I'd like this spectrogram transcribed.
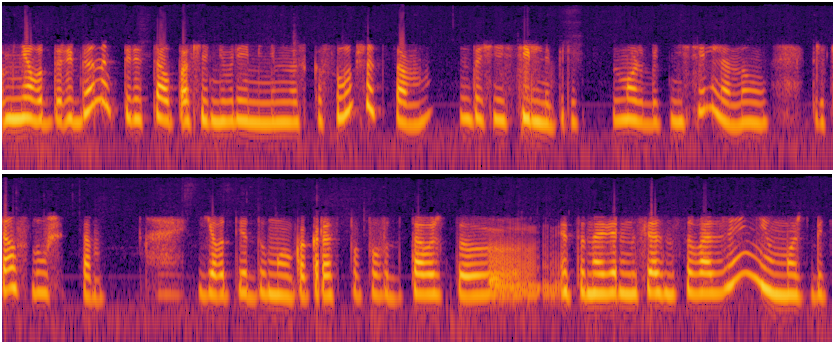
У меня вот ребенок перестал в последнее время немножко слушаться, ну, точнее, сильно перестал, может быть, не сильно, но перестал слушаться. Я вот я думаю как раз по поводу того, что это, наверное, связано с уважением, может быть,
